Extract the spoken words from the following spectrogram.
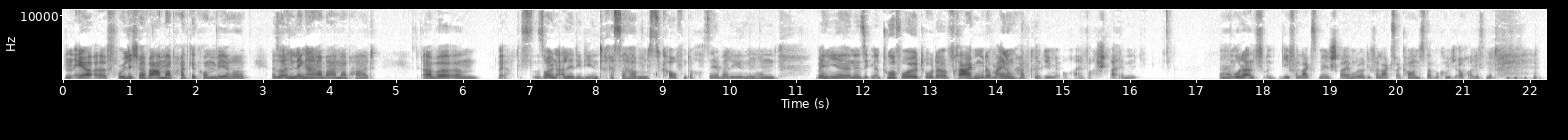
ein eher äh, fröhlicher, warmer Part gekommen wäre. Also ein längerer, warmer Part. Aber ähm, ja, das sollen alle, die die Interesse haben, das zu kaufen, doch selber lesen. Und wenn ihr eine Signatur wollt oder Fragen oder Meinungen habt, könnt ihr mir auch einfach schreiben. Ähm, oder an die Verlagsmail schreiben oder die Verlagsaccounts, da bekomme ich auch alles mit.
